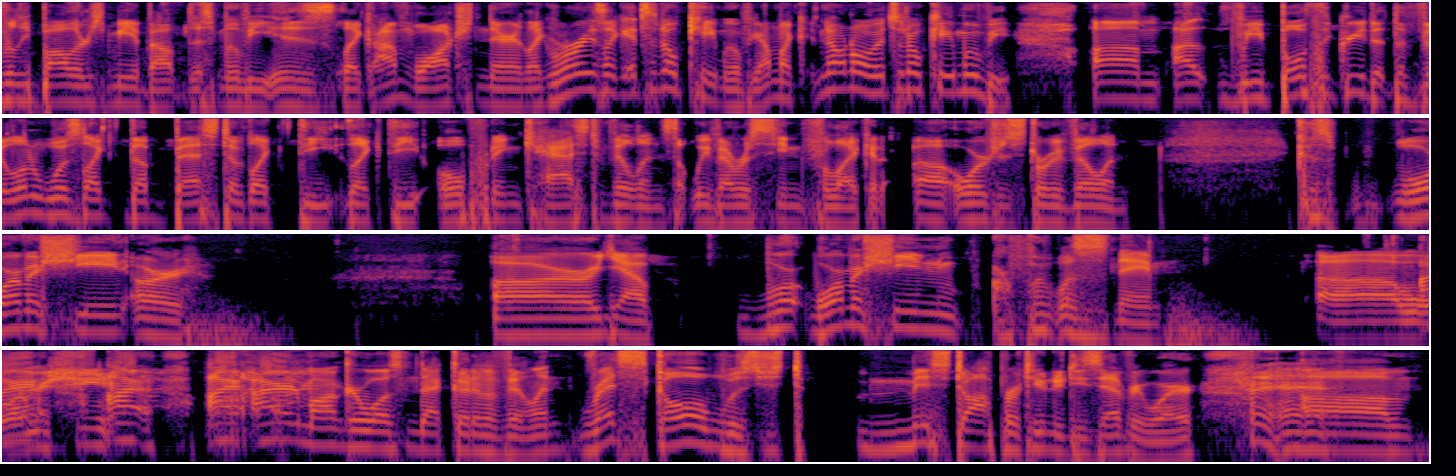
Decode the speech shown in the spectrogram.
really bothers me about this movie is like I'm watching there and like Rory's like it's an okay movie. I'm like no no it's an okay movie. Um, I, we both agreed that the villain was like the best of like the like the opening cast villains that we've ever seen for like an uh, origin story villain. Because War Machine or or yeah War, War Machine or what was his name? Uh, War Iron, Machine. I, I, Ironmonger wasn't that good of a villain. Red Skull was just missed opportunities everywhere. um,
